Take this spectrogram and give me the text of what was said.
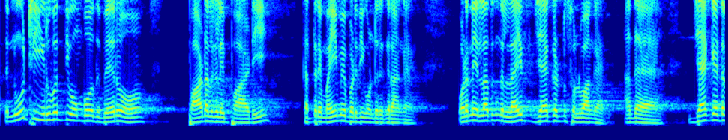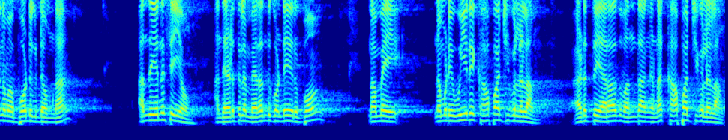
இந்த நூற்றி இருபத்தி ஒம்பது பேரும் பாடல்களை பாடி கத்தரை மகிமைப்படுத்தி கொண்டு இருக்கிறாங்க உடனே எல்லாத்துக்கும் இந்த லைஃப் ஜாக்கெட்னு சொல்லுவாங்க. அந்த ஜாக்கெட்டை நம்ம போட்டுக்கிட்டோம்னா அந்த என்ன செய்யும்? அந்த இடத்துல மிதந்து கொண்டே இருப்போம். நம்மை நம்முடைய உயிரை காப்பாற்றி கொள்ளலாம். அடுத்து யாராவது வந்தாங்கன்னா காப்பாற்றி கொள்ளலாம்.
